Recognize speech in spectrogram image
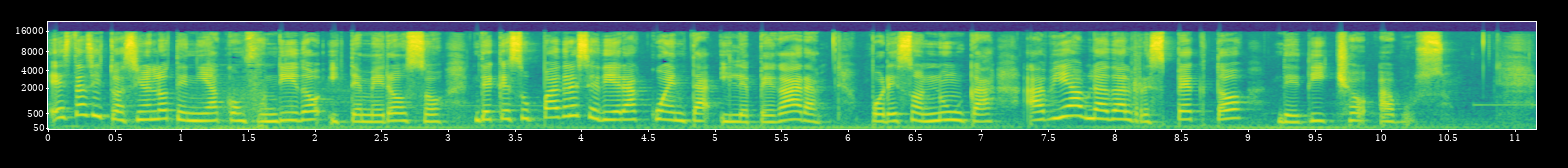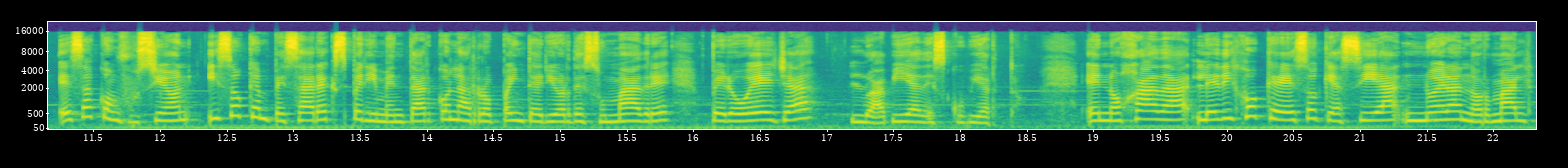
Esta situación lo tenía confundido y temeroso de que su padre se diera cuenta y le pegara, por eso nunca había hablado al respecto de dicho abuso. Esa confusión hizo que empezara a experimentar con la ropa interior de su madre, pero ella lo había descubierto. Enojada, le dijo que eso que hacía no era normal.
